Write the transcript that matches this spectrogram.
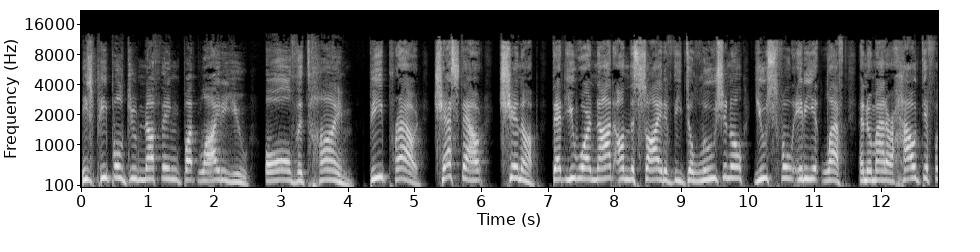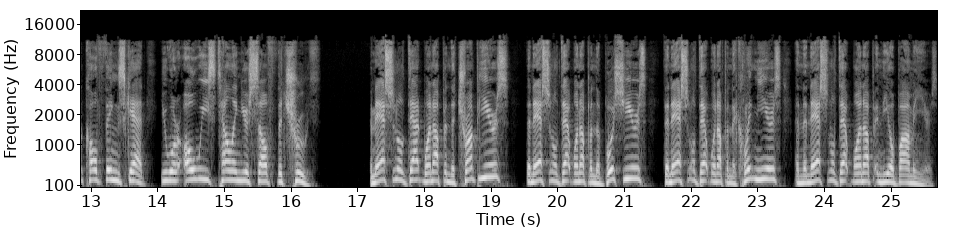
These people do nothing but lie to you all the time. Be proud, chest out, chin up that you are not on the side of the delusional, useful idiot left. And no matter how difficult things get, you are always telling yourself the truth. The national debt went up in the Trump years. The national debt went up in the Bush years. The national debt went up in the Clinton years. And the national debt went up in the Obama years.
